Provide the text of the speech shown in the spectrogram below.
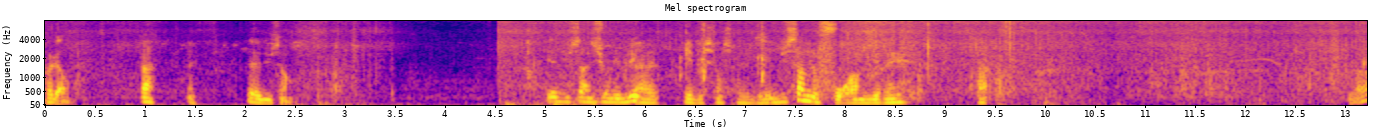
regarde. Ah. Il y a du sang. Il y a du sang sur les blés. Ah ouais. A du sang sur le C'est blé. du sang de foie, on dirait. Ah. Là.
